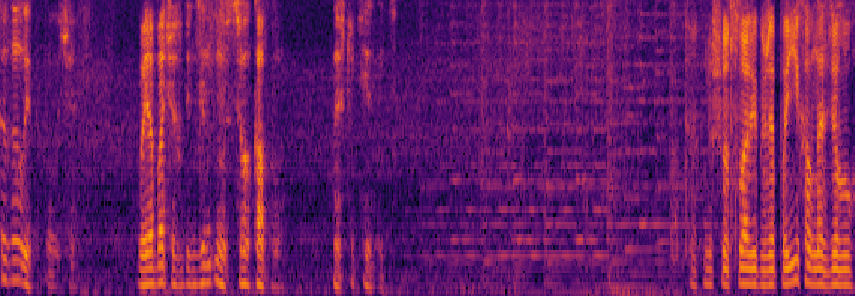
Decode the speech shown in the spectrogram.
Це залит, виходить. Бо я бачу, що бензин, ну, з цього капало. Знаєш, тут їздить. Так, ну що, Славік вже поїхав на зілу,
